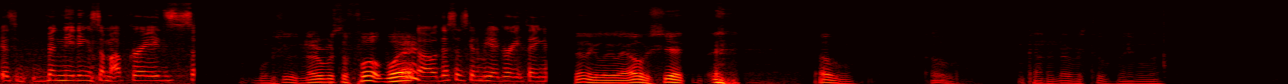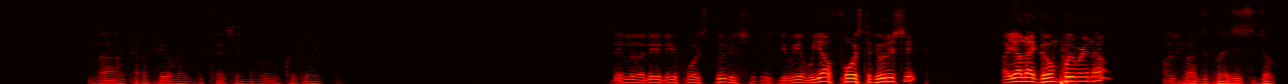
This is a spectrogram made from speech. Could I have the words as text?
it's been needing some upgrades, so, Boy, she was nervous as fuck, boy. so this is going to be a great thing. That nigga look like, oh shit. oh, oh, I'm kind of nervous too. I ain't gonna lie. Nah, I kind of feel like the tension in the room, cause like they look like they they forced to do this shit. Were were y'all forced to do this shit? Are y'all at gunpoint right now? I'm just playing, just playing. It's just a joke.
